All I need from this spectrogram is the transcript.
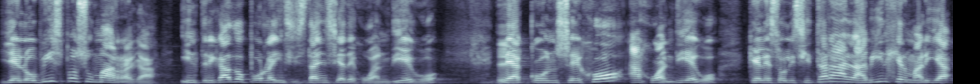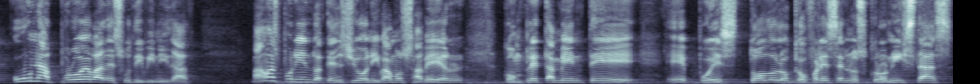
y el obispo Zumárraga, intrigado por la insistencia de Juan Diego, le aconsejó a Juan Diego que le solicitara a la Virgen María una prueba de su divinidad. Vamos poniendo atención y vamos a ver completamente eh, pues todo lo que ofrecen los cronistas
